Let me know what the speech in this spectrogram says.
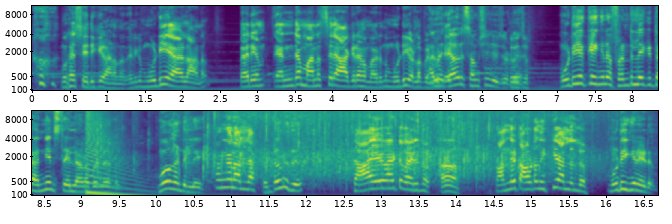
മുഖം ശരിക്ക് കാണുന്നത്. എനിക്ക് മുടി അയാളാണ് കാര്യം എന്റെ മനസ്സിലെ ആഗ്രഹമായിരുന്നു മുടിയുള്ള പെണ്ണ് പെൺകുട്ടി ഞാൻ ഒരു സംശയം ചോദിച്ചു ചോദിച്ചു. മുടിയൊക്കെ ഇങ്ങനെ ഫ്രണ്ടിലേക്ക് ഇട്ട് അന്യൻ സ്റ്റൈലിലാണ് പെണ്ണുണ്ട് മുഖം കണ്ടില്ലേ? അങ്ങനല്ല. എന്തോന്നിത്? ചായയുമായിട്ട് വരുന്നു. ആ. വന്നിട്ട് അവിടെ നിൽക്കുകയല്ലോ മുടി ഇങ്ങനെ ഇടും.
